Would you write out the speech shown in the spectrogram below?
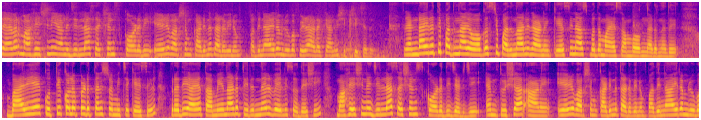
തേവർ മഹേഷിനെയാണ് ജില്ലാ സെഷൻസ് കോടതി ഏഴ് വർഷം കഠിന തടവിനും പതിനായിരം രൂപ പിഴ അടയ്ക്കാനും ശിക്ഷിച്ചത്. രണ്ടായിരത്തി പതിനാല് ഓഗസ്റ്റ് പതിനാലിനാണ് കേസിനാസ്പദമായ സംഭവം നടന്നത്. ഭാര്യയെ കുത്തിക്കൊലപ്പെടുത്താൻ ശ്രമിച്ച കേസിൽ പ്രതിയായ തമിഴ്നാട് തിരുനെൽവേലി സ്വദേശി മഹേഷിനെ ജില്ലാ സെഷൻസ് കോടതി ജഡ്ജി എം തുഷാർ ആണ് ഏഴ് വർഷം കഠിന തടവിനും പതിനായിരം രൂപ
